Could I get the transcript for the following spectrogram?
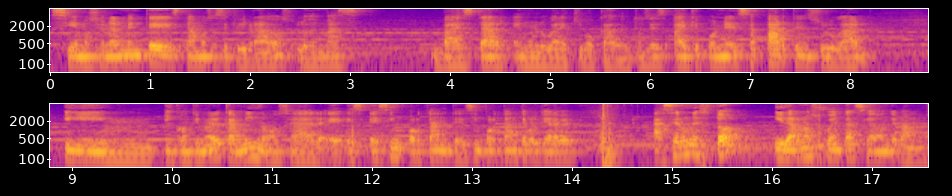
si emocionalmente estamos desequilibrados, lo demás va a estar en un lugar equivocado. Entonces hay que poner esa parte en su lugar y, continuar el camino. O sea, es, es importante, es importante voltear a ver hacer un stop y darnos cuenta hacia dónde vamos,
